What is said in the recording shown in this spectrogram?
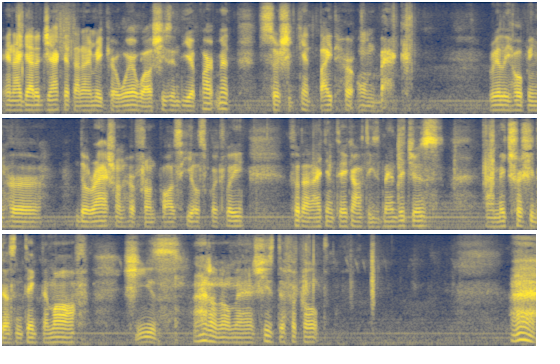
And I got a jacket that I make her wear while she's in the apartment so she can't bite her own back. Really hoping her the rash on her front paws heals quickly so that I can take off these bandages and make sure she doesn't take them off. She's I don't know man, she's difficult. I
